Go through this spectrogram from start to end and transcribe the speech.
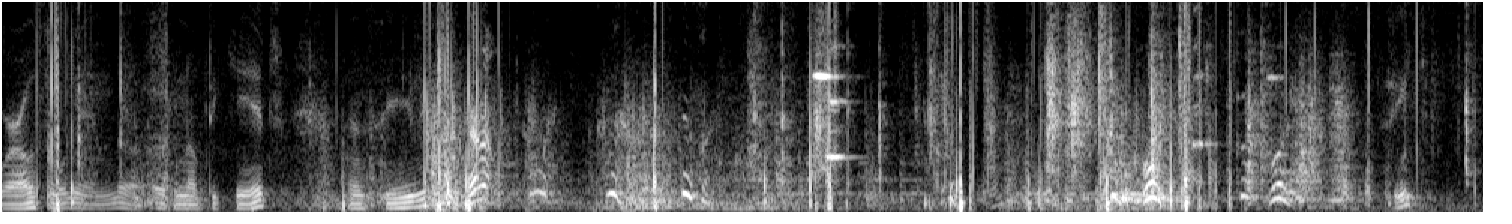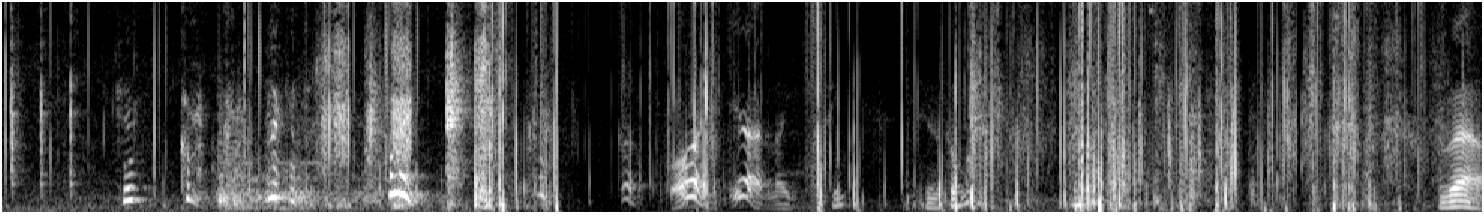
world. So we're gonna open up the cage and see. Come on, come on. Let's get some. Good boy. Good boy. See? Okay. Come on, come on. Look see. Come on. Good boy. Yeah, like, see? He's a good boy. Well,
